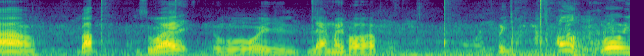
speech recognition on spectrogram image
อ้าวบล็อกสวยโอ้โหแรงไม่พอครับเฮ้ยโอ้ย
